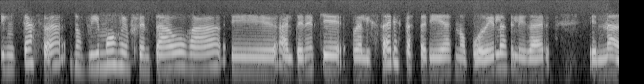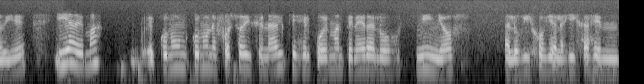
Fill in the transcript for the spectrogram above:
en casa nos vimos enfrentados a, eh, al tener que realizar estas tareas, no poderlas delegar en nadie y además eh, con un, con un esfuerzo adicional que es el poder mantener a los niños a los hijos y a las hijas en,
